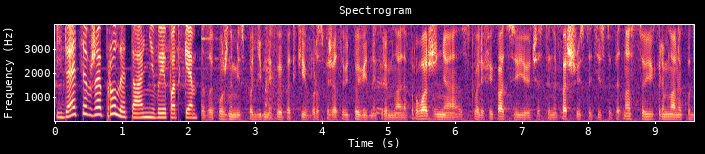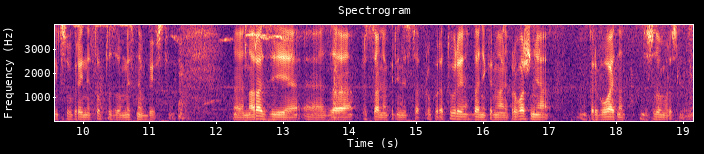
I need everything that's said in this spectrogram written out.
Йдеться вже про летальні випадки. За кожним із подібних випадків розпочато відповідне кримінальне провадження з кваліфікацією частини першої статті 115 Кримінального кодексу України, тобто за умисне вбивство. Е, Наразі е, за процесуального керівництва прокуратури дані кримінальні провадження перебувають на досудовому розслідуванні.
